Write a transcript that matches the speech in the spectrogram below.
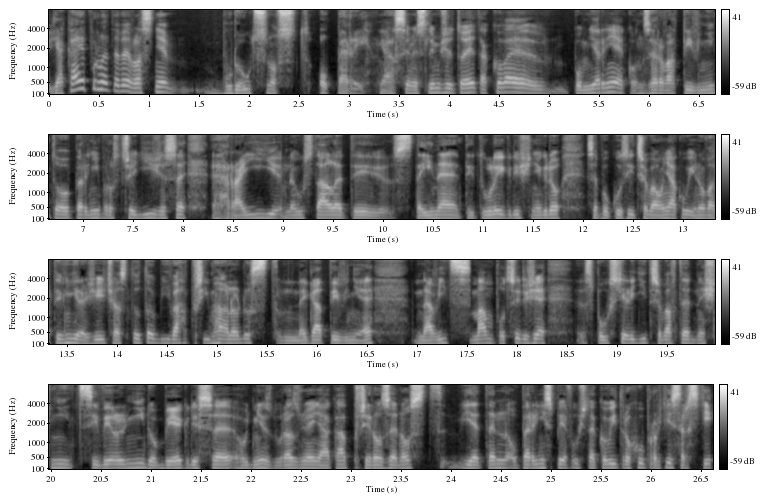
Jaká je podle tebe vlastně budoucnost opery? Já si myslím, že to je takové poměrně konzervativní to operní prostředí, že se hrají neustále ty stejné tituly, když někdo se pokusí třeba o nějakou inovativní režii, často to bývá přijímáno dost negativně. Navíc mám pocit, že spoustě lidí třeba v té dnešní civilní době, kdy se hodně zdůrazňuje nějaká přirozenost, je ten operní zpěv už takový trochu proti srsti.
